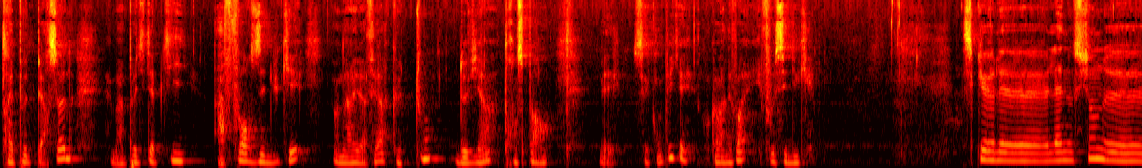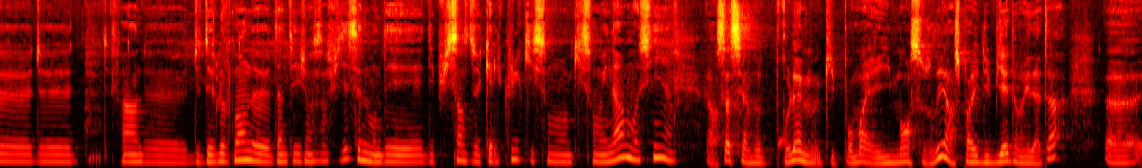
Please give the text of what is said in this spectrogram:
très peu de personnes, et ben petit à petit, à force d'éduquer, on arrive à faire que tout devient transparent. Mais c'est compliqué. Encore une fois, il faut s'éduquer. Parce que la notion de, de, de, développement d'intelligence artificielle, ça demande des, puissances de calcul qui sont, énormes aussi. hein? Alors ça, c'est un autre problème qui pour moi est immense aujourd'hui. Je parlais du biais dans les datas. Euh,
